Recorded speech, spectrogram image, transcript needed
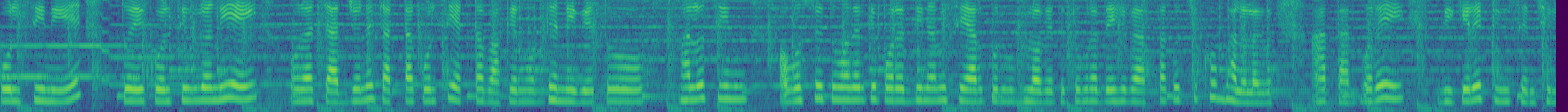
কলসি নিয়ে। তো এই কলসিগুলো নিয়েই ওরা চারজনে চারটা কলসি একটা বাকের মধ্যে নেবে। তো ভালো সিন অবশ্যই তোমাদেরকে পরের দিন আমি শেয়ার করব ব্লগেতে তোমরা দেখবে, আশা করছি খুব ভালো লাগবে। আর তারপরেই বিকেলে টিউশন ছিল।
